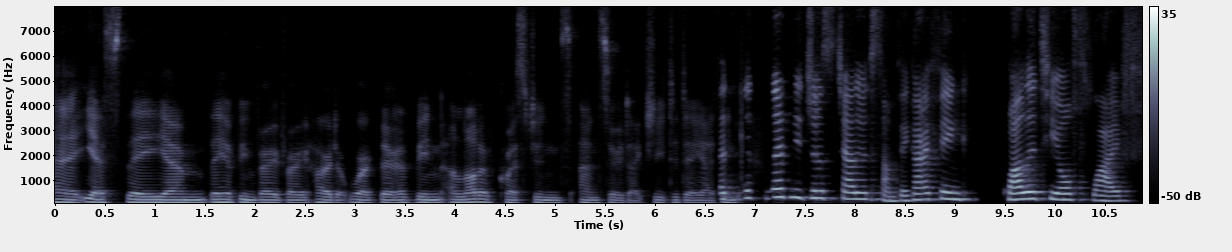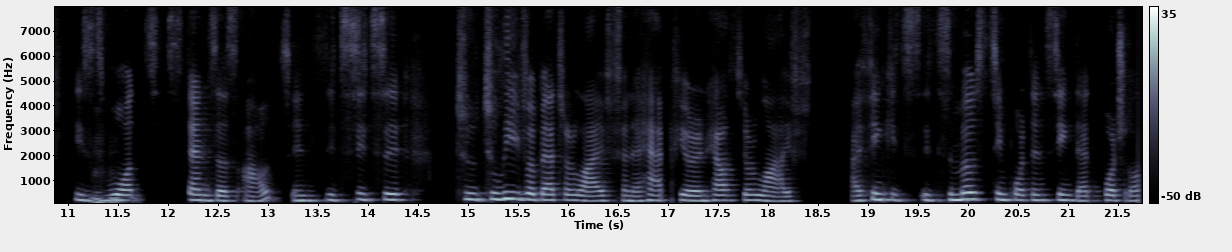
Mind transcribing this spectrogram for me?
Uh, yes, they um, they have been very very hard at work. There have been a lot of questions answered actually today. I think. Let, let me just tell you something. I think quality of life is mm-hmm. what stands us out and it's it's a, to to live a better life and a happier and healthier life i think it's it's the most important thing that portugal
